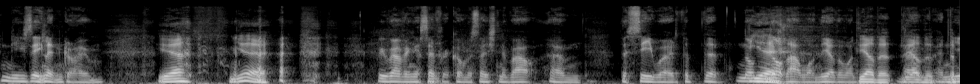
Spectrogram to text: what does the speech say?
New Zealand, Graham. Yeah, yeah. we were having a separate conversation about um, the c word, the, the not Yeah. not that one, the other one. The other, the Um, other, the New B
